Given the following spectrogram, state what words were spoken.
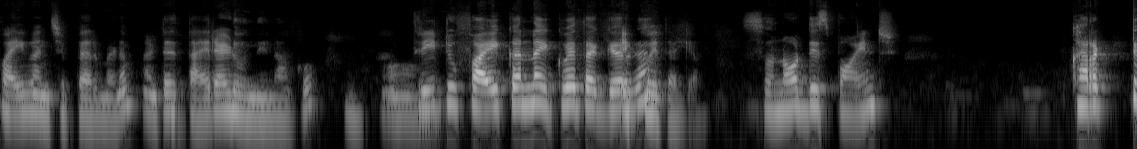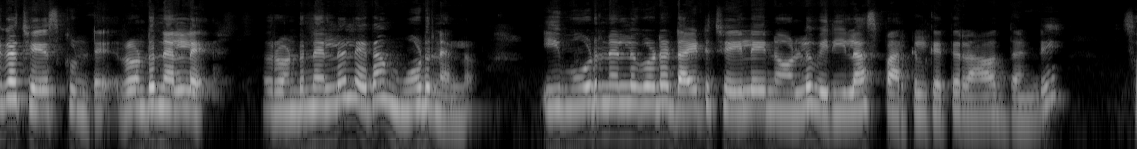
ఫైవ్ అని చెప్పారు మేడం. అంటే థైరాయిడ్ ఉంది నాకు. త్రీ టు ఫైవ్ కన్నా ఎక్కువే తగ్గారు ఎక్కువే తగ్గా. So note this point. కరెక్ట్గా చేసుకుంటే రెండు నెలలే. రెండు నెలలు లేదా మూడు నెలలు. ఈ మూడు నెలలు కూడా డైట్ చేయలేని వాళ్ళు వినీలా స్పార్కిల్కి అయితే రావద్దండి. సో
